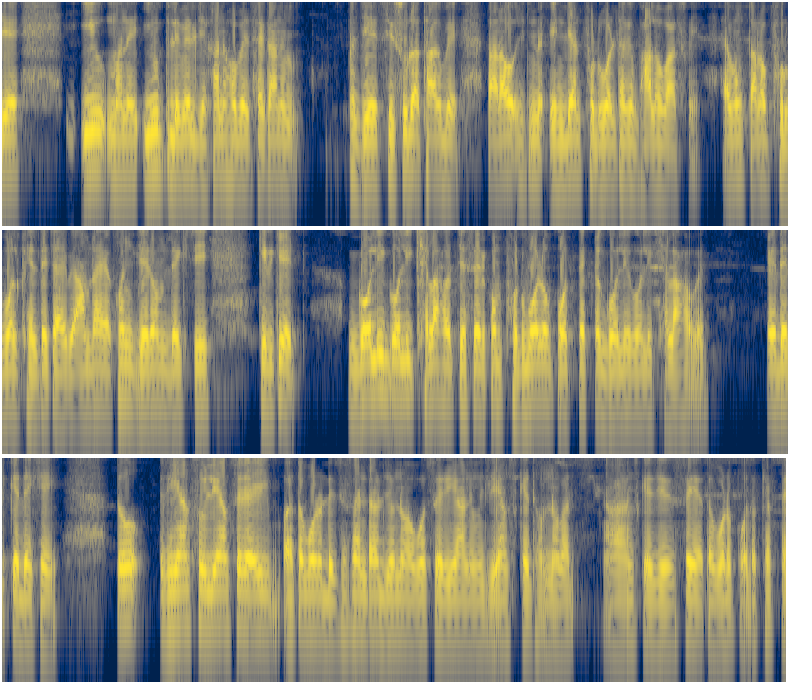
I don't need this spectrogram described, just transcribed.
যে ইউ মানে ইউথ লেভেল যেখানে হবে, সেখানে যে শিশুরা থাকবে, তারাও ইন্ডিয়ান ফুটবলটাকে ভালোবাসবে এবং তারাও ফুটবল খেলতে চাইবে। আমরা এখন যেরকম দেখছি ক্রিকেট গলি গলি খেলা হচ্ছে, সেরকম ফুটবলও প্রত্যেকটা গলি গলি খেলা হবে। এদেরকে দেখেই। তো রিয়ান্স উইলিয়ামসের এই এত বড় ডিসিশনটার জন্য অবশ্যই রিয়ান উইলিয়ামসকে ধন্যবাদ। আজকে যে সে এত বড় পদক্ষেপটা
